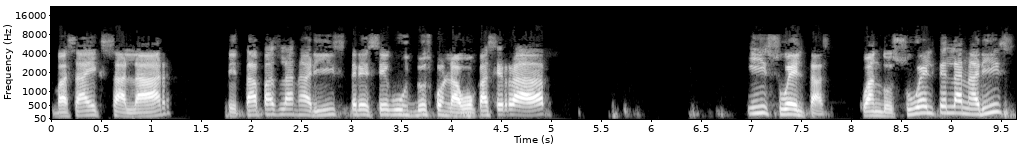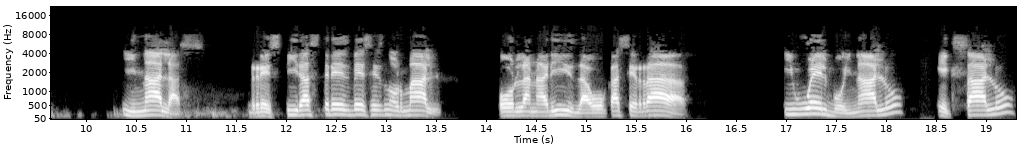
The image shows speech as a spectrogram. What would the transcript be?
vas a exhalar, te tapas la nariz tres segundos con la boca cerrada y sueltas. Cuando sueltes la nariz, inhalas, respiras tres veces normal por la nariz, la boca cerrada y vuelvo, inhalo, exhalo,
